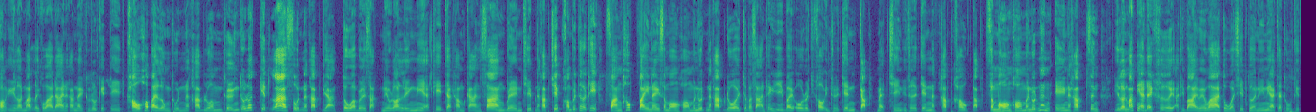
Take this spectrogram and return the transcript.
ของอีลอนมัสก์เลยก็ว่าได้นะครับ ในธุรกิจที่เขาเข้าไปลงทุนนะครับ รวมถึงธุรกิจล่าสุดนะครับ อย่างตัวบริษัท Neuralink เนี่ย ที่จะทำการสร้าง Brain Chip นะครับ ชิปคอมพิวเตอร์ที่ฝังเข้าไปในสมองของมนุษย์นะครับ โดยจะประสานเทคโนโลยี Biological Intelligence กับ Machine Intelligence นะครับเข้ากับสมองของมนุษย์นั่นเองนะครับซึ่ง อีลอน มัสเนี่ยได้เคยอธิบายไว้ว่าตัวชิปตัวนี้เนี่ยจะถูกติด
